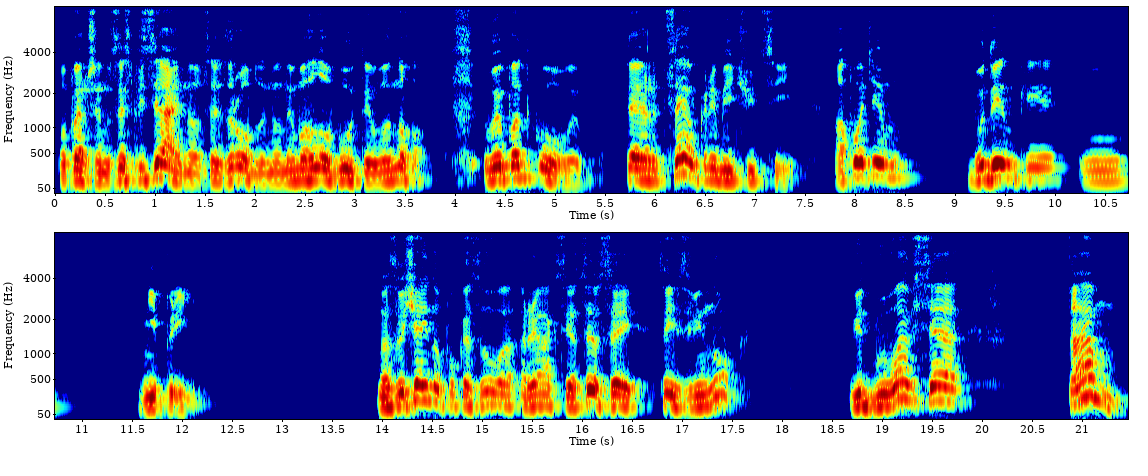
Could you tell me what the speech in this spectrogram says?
по-перше, ну це спеціально все зроблено, не могло бути воно випадковим ТРЦ у Кремічуці, а потім будинки у Дніпрі. Надзвичайно показова реакція. Це все, цей дзвінок відбувався там,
